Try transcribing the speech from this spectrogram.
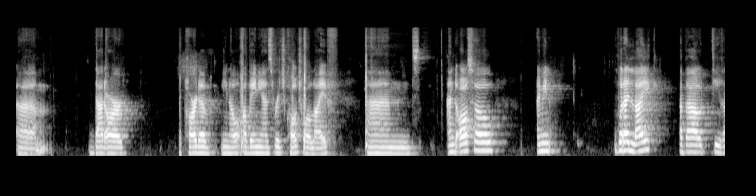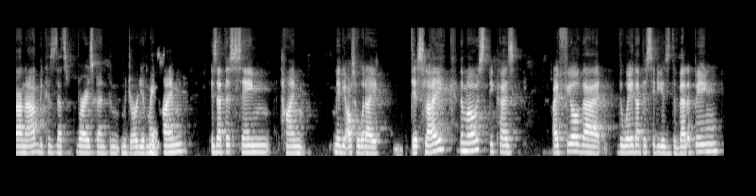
um, that are part of you know Albania's rich cultural life and and also I mean what I like about Tirana, because that's where I spent the majority of my yes. time, is at the same time maybe also what I dislike the most because I feel that the way that the city is developing,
